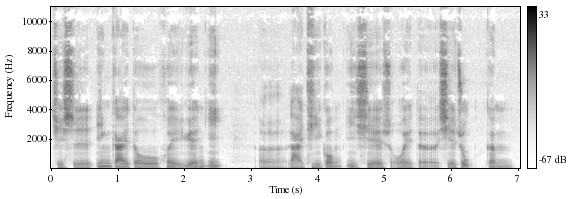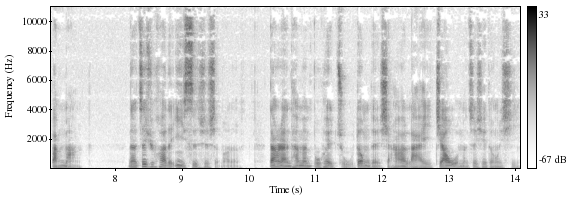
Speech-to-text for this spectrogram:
其实应该都会愿意，呃，来提供一些所谓的协助跟帮忙。那这句话的意思是什么呢？当然，他们不会主动的想要来教我们这些东西，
